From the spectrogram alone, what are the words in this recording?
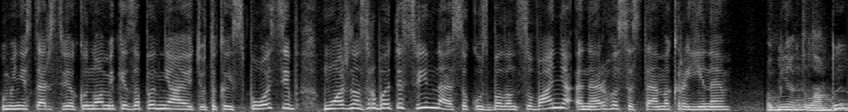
у міністерстві економіки запевняють, у такий спосіб можна зробити свій внесок у збалансування енергосистеми країни. Обміняти лампи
